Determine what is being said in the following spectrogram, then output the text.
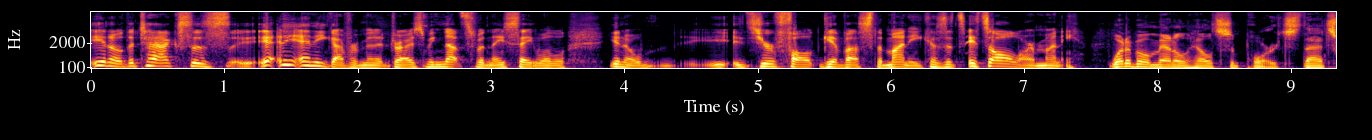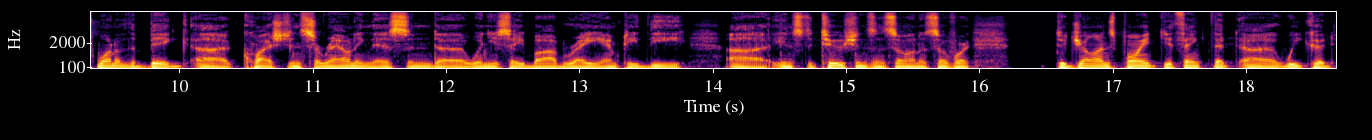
you know, the taxes. Any, any government, it drives me nuts when they say, "Well, you know, it's your fault. Give us the money," because it's it's all our money. What about mental health supports? That's one of the big uh, questions surrounding this. And uh, when you say Bob Rae emptied the uh, institutions and so on and so forth, to John's point, do you think that uh, we could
